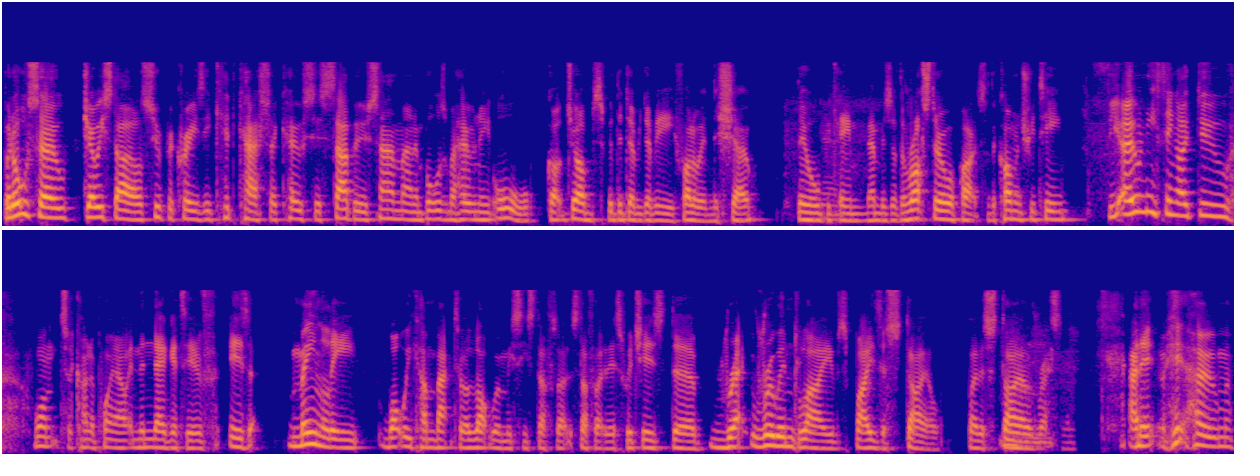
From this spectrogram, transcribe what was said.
But also, Joey Styles, Super Crazy, Kid Cash, Psicosis, Sabu, Sandman, and Balls Mahoney all got jobs with the WWE following the show. They all became members of the roster or parts of the commentary team. The only thing I do want to kind of point out in the negative is mainly what we come back to a lot when we see stuff like stuff like this, which is the re- ruined lives by the style, by the style of wrestling. And it hit home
